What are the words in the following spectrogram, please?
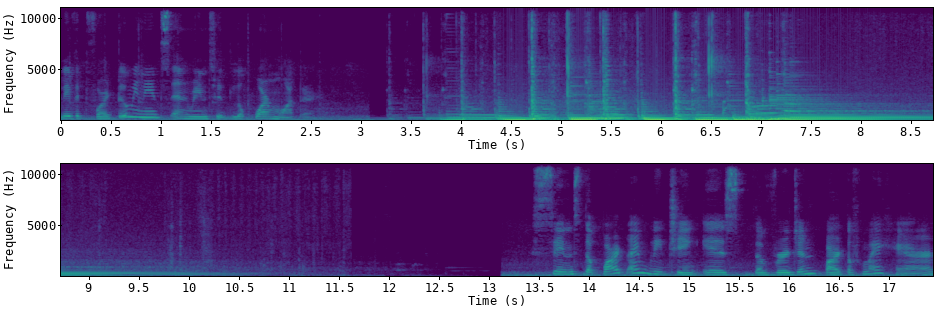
Leave it for 2 minutes and rinse with lukewarm water. Since the part I'm bleaching is the virgin part of my hair,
